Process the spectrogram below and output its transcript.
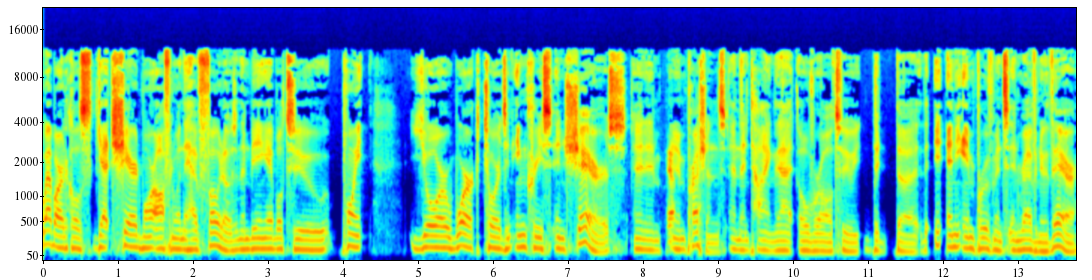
web articles get shared more often when they have photos and then being able to point your work towards an increase in shares and in, yep. in impressions and then tying that overall to the, the, the, any improvements in revenue there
